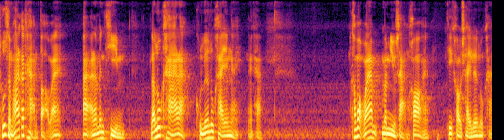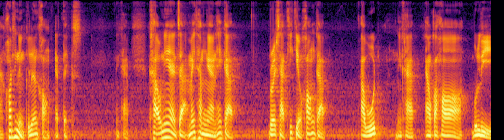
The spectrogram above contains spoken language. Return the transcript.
ผู้สัมภาษณ์ก็ถามต่อว่าอะอันนั้นเป็นทีม แล้วลูกค้าล่ะ คุณเลือกลูกค้ายังไงนะครับเขาบอกว่ามันมีอยู่ 3 ข้อฮะ ที่เขาใช้เลือกลูกค้า ข้อที่ 1 คือเรื่องของ ethics นะครับเขาเนี่ยจะไม่ทำงานให้กับบริษัทที่เกี่ยวข้องกับอาวุธนะครับแอลกอฮอล์บุหรี่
